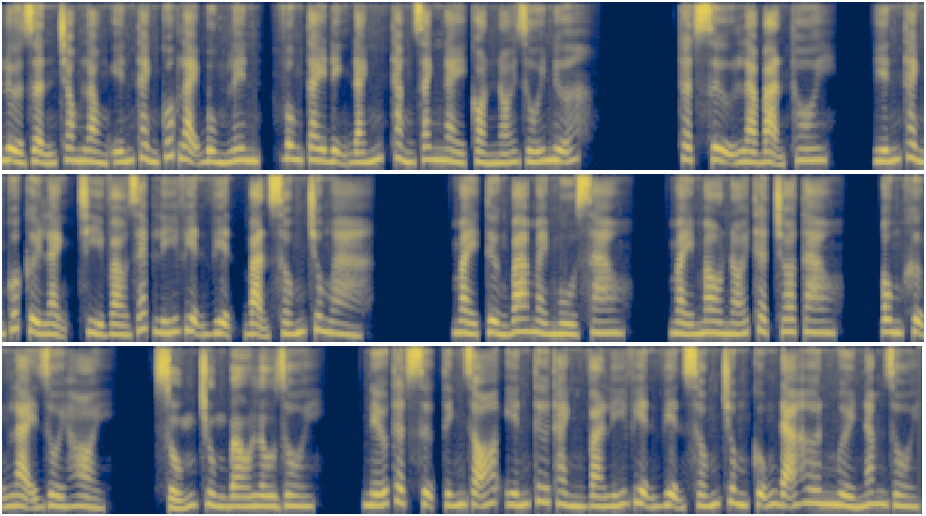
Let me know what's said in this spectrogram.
Lửa giận trong lòng Yến Thành Quốc lại bùng lên, vung tay định đánh, thằng danh này còn nói dối nữa. Thật sự là bạn thôi. Yến Thành Quốc cười lạnh, chỉ vào dép Lý Viện Viện, bạn sống chung à. Mày tưởng ba mày mù sao? Mày mau nói thật cho tao. Ông khựng lại rồi hỏi. Sống chung bao lâu rồi? Nếu thật sự tính rõ Yến Tư Thành và Lý Viện Viện sống chung cũng đã hơn 10 năm rồi.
